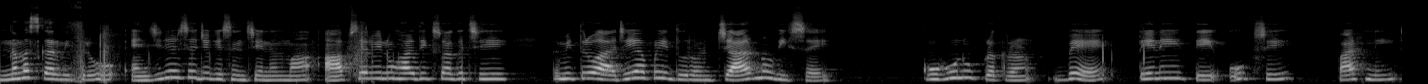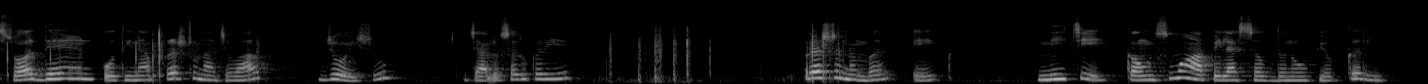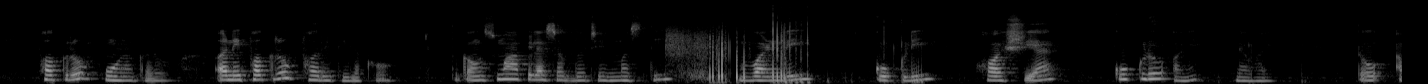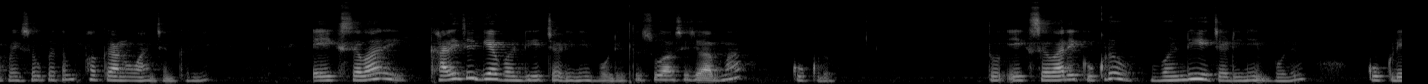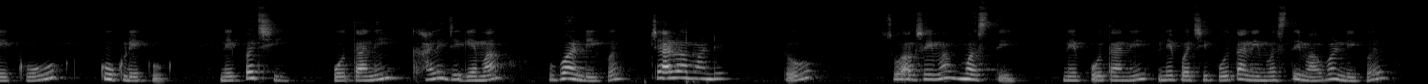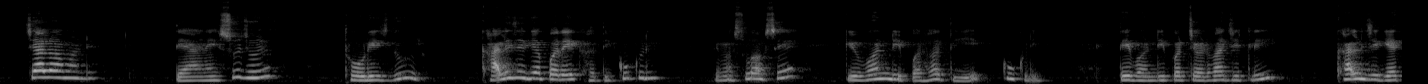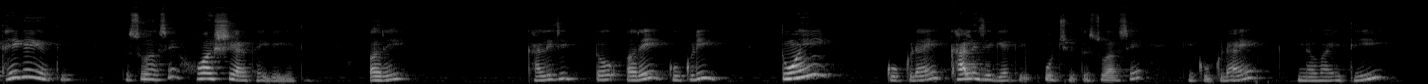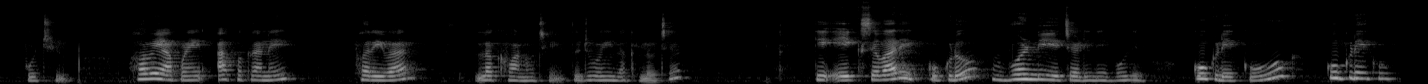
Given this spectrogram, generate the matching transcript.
નમસ્કાર મિત્રો engineers education ચેનલમાં આપ સર્વેનું હાર્દિક સ્વાગત છે. તો મિત્રો, આજે આપણે ધોરણ ચારનો વિષય, કુહુનું પ્રકરણ બે, તેને તે ઉગશે પાઠની સ્વાધ્યાયન પોથીના પ્રશ્નોના જવાબ જોઈશું. તો ચાલો શરૂ કરીએ. પ્રશ્ન નંબર એક, નીચે કૌંસમાં આપેલા શબ્દોનો ઉપયોગ કરી ફકરો પૂર્ણ કરો. અને ફકરો ફરીથી લખો. તો કૌંસમાં આપેલા શબ્દો છે મસ્તી, વંડી, કુકડી, હોશિયાર, કુકડો અને નવાઈ. તો આપણે સૌપ્રથમ ફકરાનું વાંચન કરીએ. એક સવારે ખાલી જગ્યા વંડીએ ચડીને બોલ્યો, તો શું આવશે જવાબમાં? કુકડો. તો એક સવારે કુકડો વંડીએ ચડીને બોલ્યો, કુકડે કૂક કુકડે કૂક. ને પછી પોતાની ખાલી જગ્યામાં વંડી પર ચાલવા માંડ્યો. તો શું આવશે એમાં? મસ્તી. ને પોતાની, ને પછી પોતાની મસ્તીમાં વંડી પર ચાલવા માંડ્યો. તેણે શું જોયું? થોડી જ દૂર, ખાલી જગ્યા પર એક હતી કુકડી. તેમાં શું આવશે? કે વંડી પર હતી એક કુકડી. તે વંડી પર ચડવા જેટલી ખાલી જગ્યા થઈ ગઈ હતી, તો શું આવશે? હોશિયાર થઈ ગઈ હતી. અરે ખાલી જગ્યા તો અરે કુકડી તું અહીં કુકડાએ ખાલી જગ્યાથી પૂછ્યું. તો શું આવશે? કે કુકડાએ નવાઈથી પૂછ્યું. હવે આપણે આ ફકરાને ફરીવાર લખવાનો છે. તો જો અહીં લખેલો છે કે એક સવારે કુકડો વંડીએ ચડીને બોલ્યો, કુકડે કૂક કુકડે કૂક.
